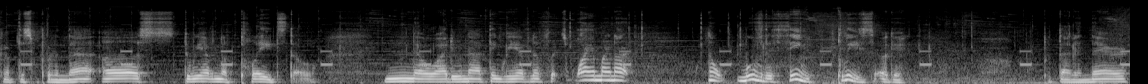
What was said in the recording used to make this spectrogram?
Grab this and put in that. Uh, do we have enough plates, though? No, I do not think we have enough plates. Why am I not? No, move the thing, please. Okay. Put that in there.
